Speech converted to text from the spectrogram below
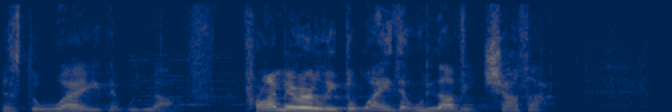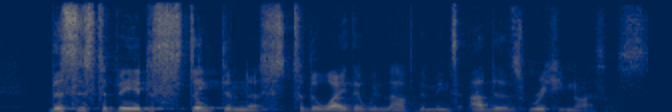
is the way that we love, primarily the way that we love each other. This is to be a distinctiveness to the way that we love that means others recognize us.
